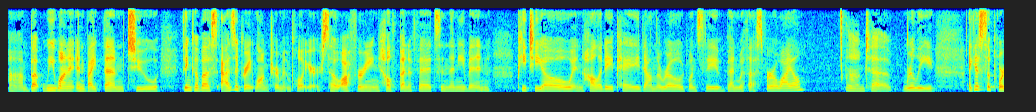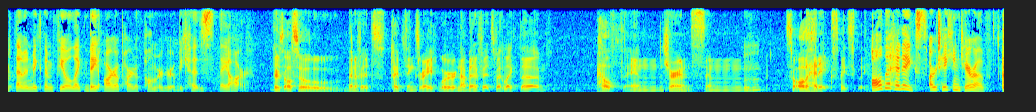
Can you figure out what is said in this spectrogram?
Um, but we want to invite them to think of us as a great long term employer. So, offering health benefits and then even PTO and holiday pay down the road once they've been with us for a while um, to really I guess support them and make them feel like they are a part of Palmer Group because they are. There's also benefits type things, right? Or not benefits, but like the health and insurance and Mm-hmm. so all the headaches basically. All the headaches are taken care of.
